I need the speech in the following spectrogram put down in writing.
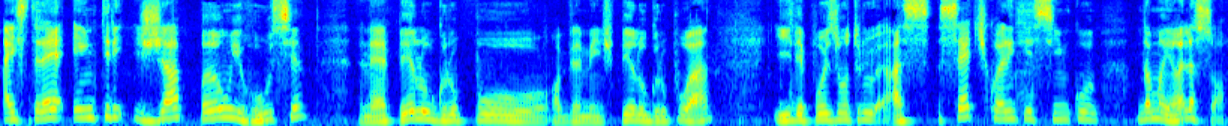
a estreia entre Japão e Rússia, né, pelo grupo, obviamente, pelo grupo A, e depois o outro às 7h45 da manhã, olha só.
